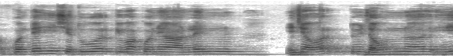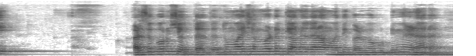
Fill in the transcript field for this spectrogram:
कोणत्याही सेतूवर किंवा कोण्या ऑनलाईन याच्यावर तुम्ही जाऊन ही अर्ज करू शकता तर तुम्हाला शंभर टक्के अनुदानामध्ये कळवा कुठे मिळणार आहे?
